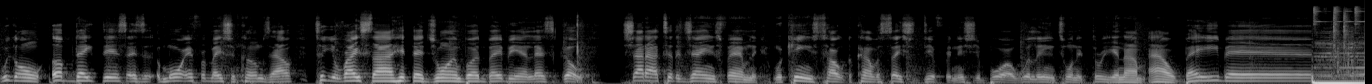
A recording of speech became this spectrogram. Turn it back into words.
We're going to update this as more information comes out. To your right side, hit that join button, baby, and let's go. Shout out to the James family. When Kings talk, the conversation different. It's your boy, Willie23, and I'm out, baby.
